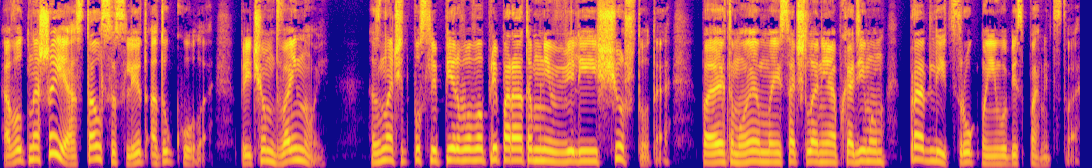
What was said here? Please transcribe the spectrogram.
а вот на шее остался след от укола, причем двойной. Значит, после первого препарата мне ввели еще что-то, поэтому Эмма и сочла необходимым продлить срок моего беспамятства.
